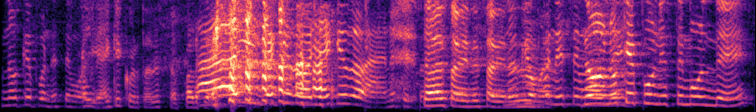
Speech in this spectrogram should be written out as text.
No quepo en este molde. Ay, hay que cortar esta parte. Ay, ya quedó, ya quedó. Ah, no es cierto. No, está bien, está bien. No es quepo en este molde. No, no quepo en este molde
